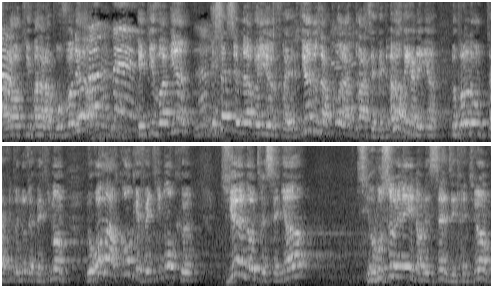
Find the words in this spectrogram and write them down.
alors tu vas dans la profondeur. Et tu vois bien. Et ça, c'est merveilleux, frère. Dieu nous apprend la grâce, effectivement. Alors, regardez bien. Nous prenons donc chapitre 12, effectivement. Nous remarquons qu'effectivement, que Dieu, notre Seigneur, si vous vous souvenez dans les Saintes Écritures,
